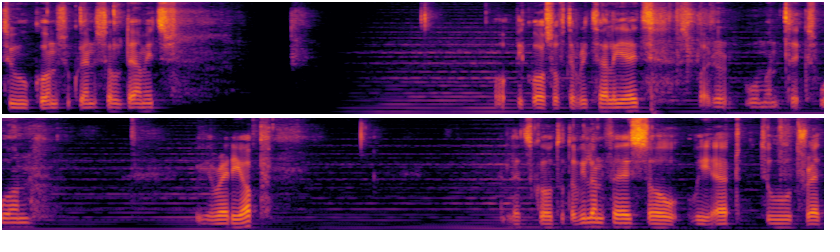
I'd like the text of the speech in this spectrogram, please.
two consequential damage. Oh, because of the retaliate, Spider Woman takes one. We ready up. And let's go to the villain phase. So we add two threat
